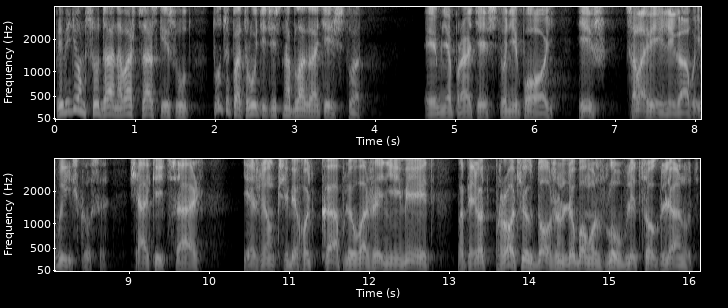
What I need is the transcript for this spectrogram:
приведем сюда, на ваш царский суд. Тут и потрудитесь на благо Отечества». «И мне про Отечество не пой. Ишь, соловей легавый выискался. Всякий царь, если он к себе хоть каплю уважения имеет, поперед прочих должен любому злу в лицо глянуть.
